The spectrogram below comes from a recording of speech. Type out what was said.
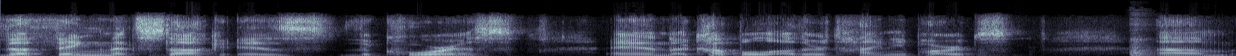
The thing that stuck is the chorus and a couple other tiny parts. Um,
